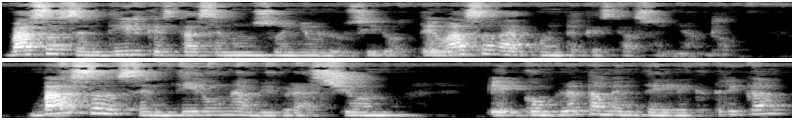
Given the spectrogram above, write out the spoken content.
vas a sentir que estás en un sueño lúcido, te vas a dar cuenta que estás soñando, vas a sentir una vibración eh, completamente eléctrica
